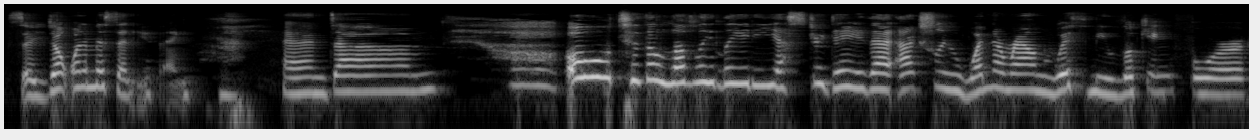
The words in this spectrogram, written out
so you don't want to miss anything. And, um, oh, to the lovely lady yesterday that actually went around with me looking for,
